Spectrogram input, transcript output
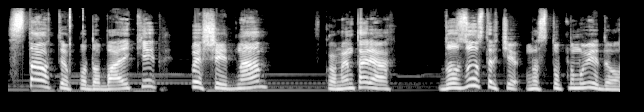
ставте вподобайки, пишіть нам в коментарях. До зустрічі в наступному відео.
